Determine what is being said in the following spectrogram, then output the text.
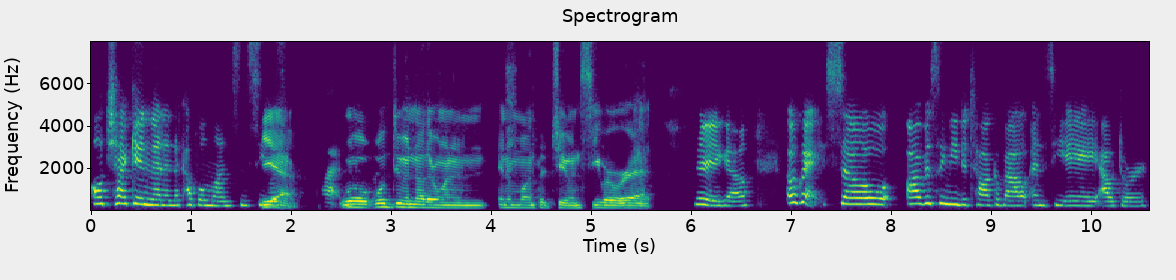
I'll check in then in a couple months and see. Yeah, we'll we'll do another one in in a month or two and see where we're at. There you go. Okay, so obviously need to talk about NCAA outdoor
